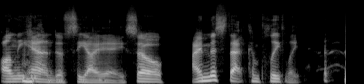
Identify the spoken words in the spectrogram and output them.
on the end of CIA. So I missed that completely.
